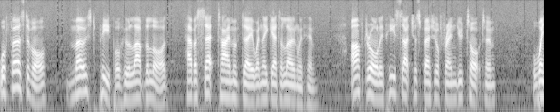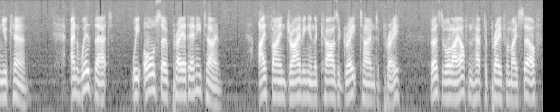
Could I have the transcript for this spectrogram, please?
Well, first of all, most people who love the Lord have a set time of day when they get alone with Him. After all, if He's such a special friend, you talk to Him when you can. And with that, we also pray at any time. I find driving in the car is a great time to pray. First of all, I often have to pray for myself,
